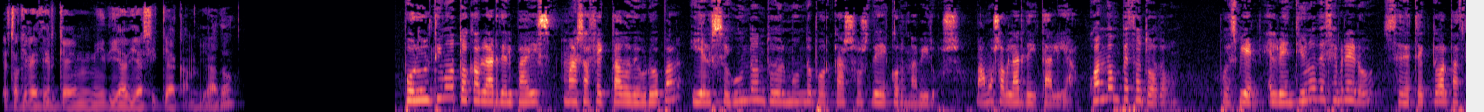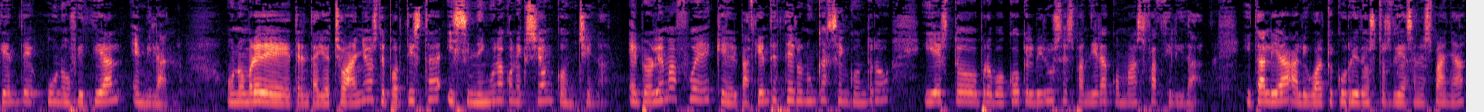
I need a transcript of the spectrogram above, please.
Esto quiere decir que mi día a día sí que ha cambiado. Por último, toca hablar del país más afectado de Europa y el segundo en todo el mundo por casos de coronavirus. Vamos a hablar de Italia. ¿Cuándo empezó todo? Pues bien, el 21 de febrero se detectó al paciente 1 oficial en Milán, un hombre de 38 años, deportista y sin ninguna conexión con China. El problema fue que el paciente cero nunca se encontró y esto provocó que el virus se expandiera con más facilidad. Italia, al igual que ocurrido estos días en España,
